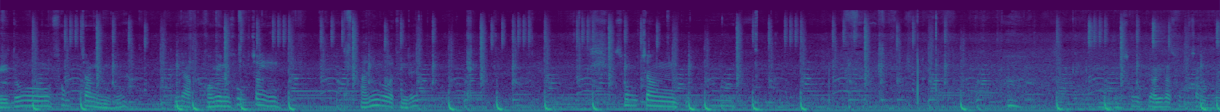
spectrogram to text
여기도 소극장인데. 근데 아까 거기는 소극장이 아닌 것 같은데? 소극장. 여기가 소극장인데.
